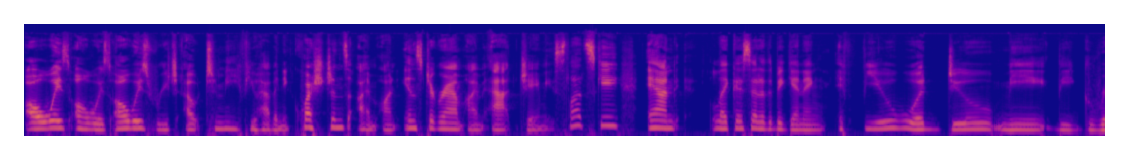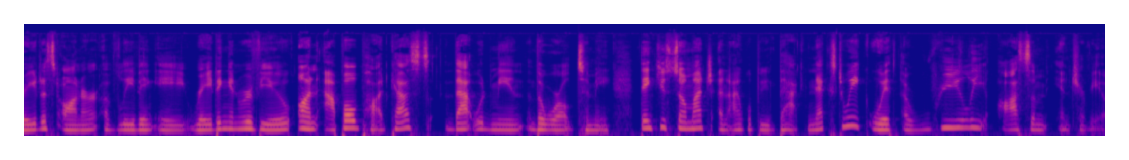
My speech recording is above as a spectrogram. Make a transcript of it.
Always, always, always reach out to me if you have any questions. I'm on Instagram. I'm at Jaime Slutsky. And like I said at the beginning, if you would do me the greatest honor of leaving a rating and review on Apple Podcasts, that would mean the world to me. Thank you so much, and I will be back next week with a really awesome interview.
